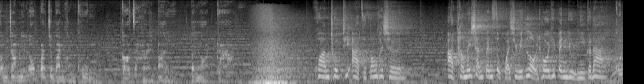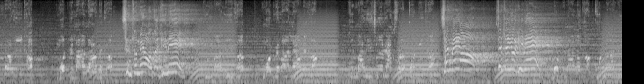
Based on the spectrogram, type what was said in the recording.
ทรงจำในโลกปัจจุบันของคุณ ก็จะหายไปตลอดกาลความทุกข์ที่อาจจะต้องเผชิญ อาจทำให้ฉันเป็นสุขกว่าชีวิตโหลอยโทษที่เป็นอยู่นี้ก็ได้ คุณมาลีครับ หมดเวลาแล้วนะครับ ฉันจะไม่ออกจากที่นี่ คุณมาลีครับ หมดเวลาแล้วนะครับ คุณมาลีช่วยรักษาก่อนนะครับ ฉันไม่ออก ฉันจะอยู่ที่นี่ หมดเวลาแล้วครับ คุณมาลี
